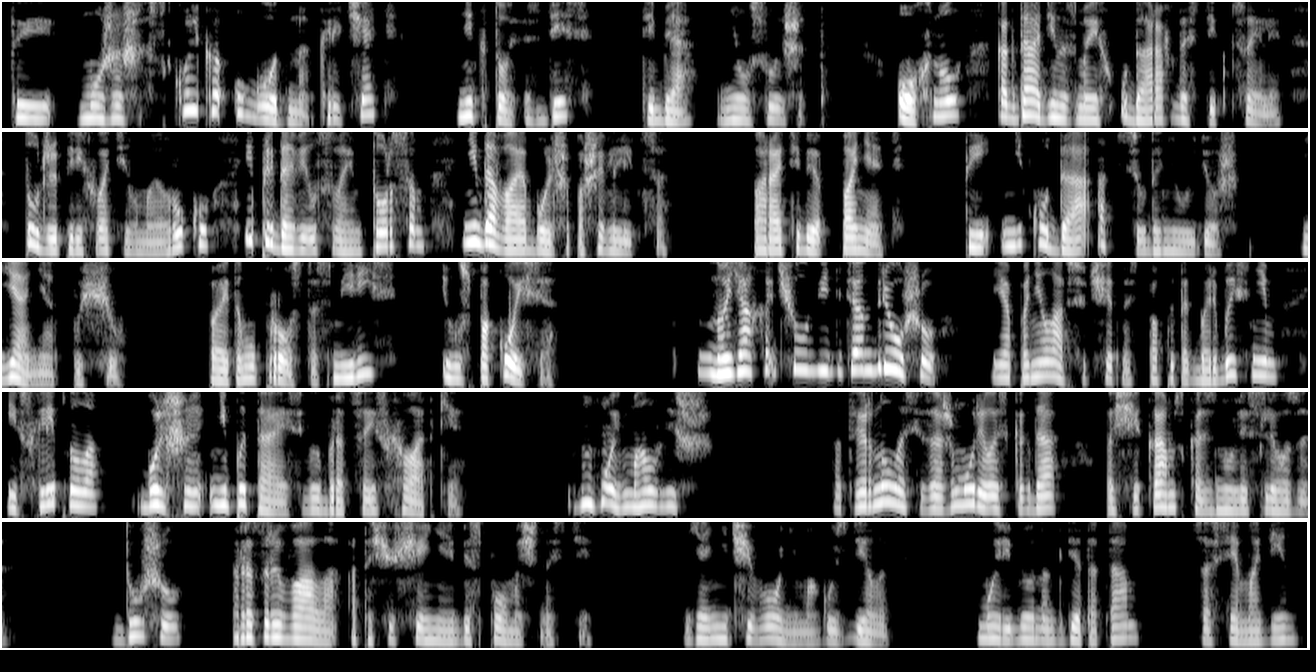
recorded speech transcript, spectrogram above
Ты можешь сколько угодно кричать, никто здесь тебя не услышит. Охнул, когда один из моих ударов достиг цели, тут же перехватил мою руку и придавил своим торсом, не давая больше пошевелиться. Пора тебе понять, ты никуда отсюда не уйдешь. Я не отпущу. Поэтому просто смирись и успокойся. Но я хочу увидеть Андрюшу, я поняла всю тщетность попыток борьбы с ним и всхлипнула, больше не пытаясь выбраться из схватки. «Мой малыш!» Отвернулась и зажмурилась, когда по щекам скользнули слезы. Душу разрывала от ощущения беспомощности. Я ничего не могу сделать. Мой ребенок где-то там, совсем один,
